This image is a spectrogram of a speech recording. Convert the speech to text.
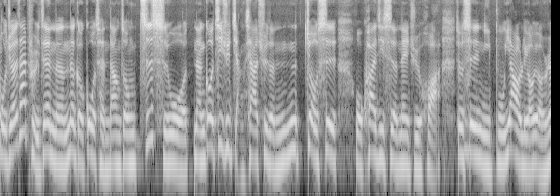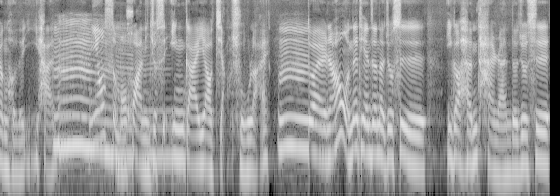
我觉得在 present 的那个过程当中，支持我能够继续讲下去的，那就是我会计师的那句话，就是你不要留有任何的遗憾。嗯、你有什么话，你就是应该要讲出来。嗯，对。然后我那天真的就是。一个很坦然的，就是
